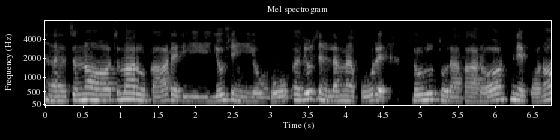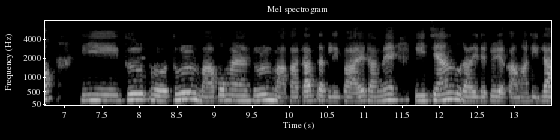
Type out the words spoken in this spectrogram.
အဲကျွန်တော်ကျမတို့ကတဲ့ဒီရုပ်ရှင်ရုံကိုရုပ်ရှင်လက်မှတ်ကိုတဲ့ဒူရူဆိုတာကတော့နှစ်ပေါ့နော်ဒီဒူဒူရူမှာပုံမှန်ဒူရူမှာကဓာတ်သက်ကလေးပါတယ်ဒါပေမဲ့ဒီဂျန်ဆိုတာလေးနဲ့တွေ့တဲ့အခါမှာဒီလာ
